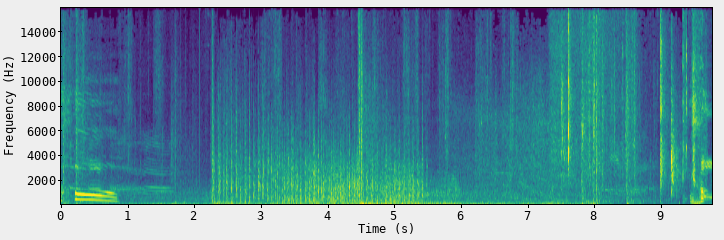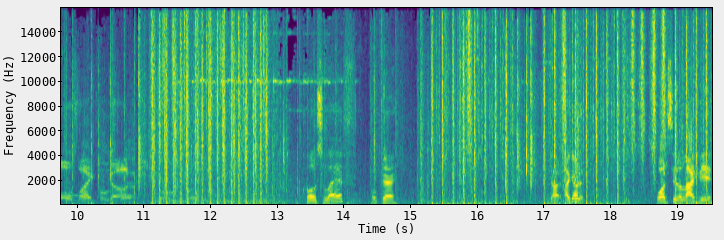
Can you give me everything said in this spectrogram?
Oh. oh my Close god. Close left? Okay. Got, I got it. One still alive here.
